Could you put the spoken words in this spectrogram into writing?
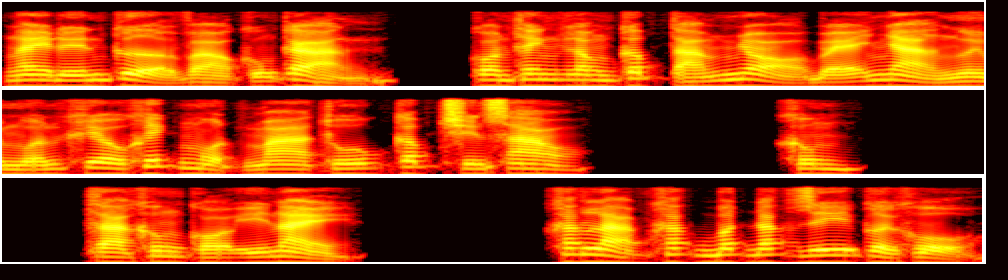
Ngay đến cửa vào cũng cản, con thanh long cấp tám nhỏ bé nhà ngươi muốn khiêu khích một ma thú cấp chín sao. Không, ta không có ý này. Khắc lạp khắc bất đắc dĩ cười khổ,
